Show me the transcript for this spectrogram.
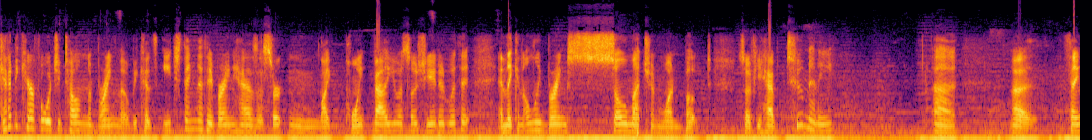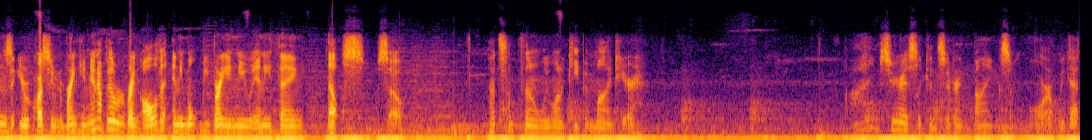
gotta be careful what you tell them to bring though, because each thing that they bring has a certain like point value associated with it, and they can only bring so much in one boat. So if you have too many uh, uh, things that you're requesting to bring, he may not be able to bring all of it, and he won't be bringing you anything else. So that's something we want to keep in mind here. I'm seriously considering buying some more. We got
